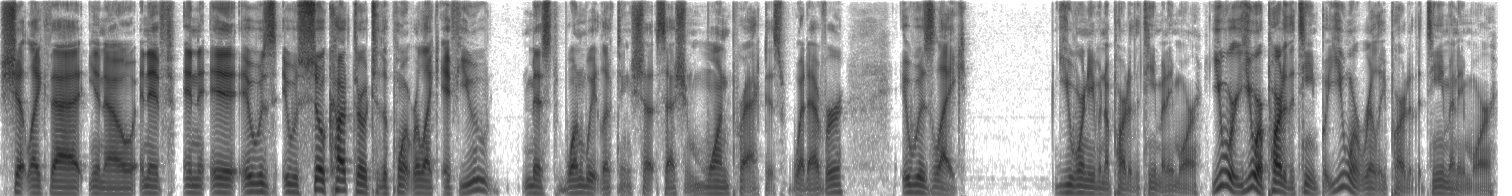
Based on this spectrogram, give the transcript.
shit like that, you know. And if and it, it was it was so cutthroat to the point where like if you missed one weightlifting session, one practice, whatever, it was like you weren't even a part of the team anymore. You were you were part of the team, but you weren't really part of the team anymore.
